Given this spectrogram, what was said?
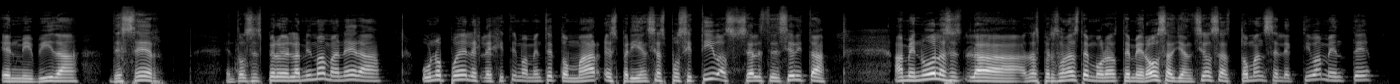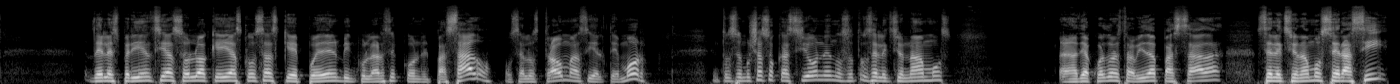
en mi vida de ser. Entonces, pero de la misma manera, uno puede legítimamente tomar experiencias positivas. O sea, les decía ahorita, a menudo las, las personas temerosas y ansiosas toman selectivamente de la experiencia solo aquellas cosas que pueden vincularse con el pasado, o sea, los traumas y el temor. Entonces, en muchas ocasiones nosotros seleccionamos de acuerdo a nuestra vida pasada, seleccionamos ser así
